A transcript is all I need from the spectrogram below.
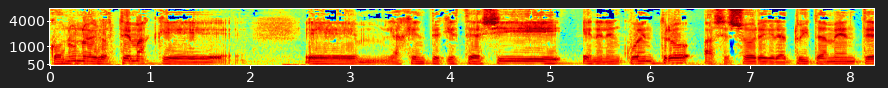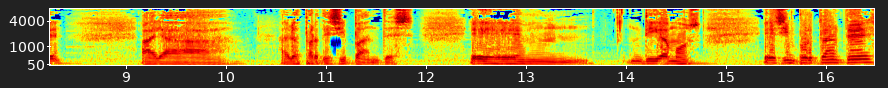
con uno de los temas que eh, la gente que esté allí en el encuentro asesore gratuitamente a, la, a los participantes. Eh, digamos, es importante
